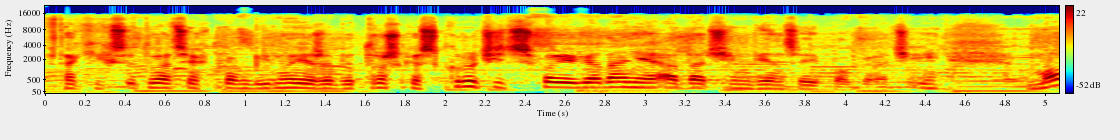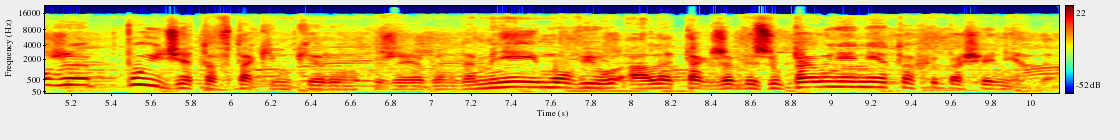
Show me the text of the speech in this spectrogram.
w takich sytuacjach kombinuję, żeby troszkę skrócić swoje gadanie, a dać im więcej pograć. I może pójdzie to w takim kierunku, że ja będę mniej mówił, ale tak, żeby zupełnie nie, to chyba się nie da.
